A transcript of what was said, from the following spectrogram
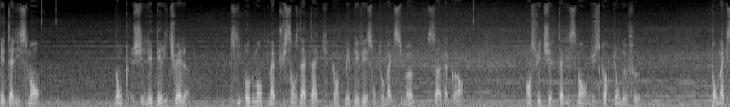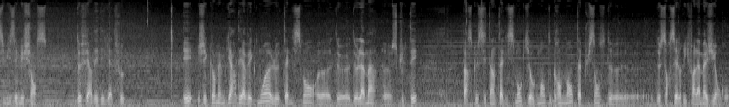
mes talismans. Donc, j'ai l'épée rituelle qui augmente ma puissance d'attaque quand mes PV sont au maximum. Ça, d'accord. Ensuite, j'ai le talisman du scorpion de feu pour maximiser mes chances de faire des dégâts de feu. Et j'ai quand même gardé avec moi le talisman euh, de, lama euh, sculpté parce que c'est un talisman qui augmente grandement ta puissance de, sorcellerie, enfin la magie en gros.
